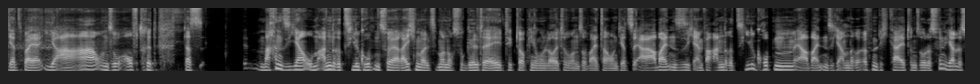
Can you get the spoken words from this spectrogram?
jetzt bei der IAA und so auftritt, das machen sie ja, um andere Zielgruppen zu erreichen, weil es immer noch so gilt, hey, TikTok, junge Leute und so weiter. Und jetzt erarbeiten sie sich einfach andere Zielgruppen, erarbeiten sich andere Öffentlichkeit und so. Das finde ich alles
